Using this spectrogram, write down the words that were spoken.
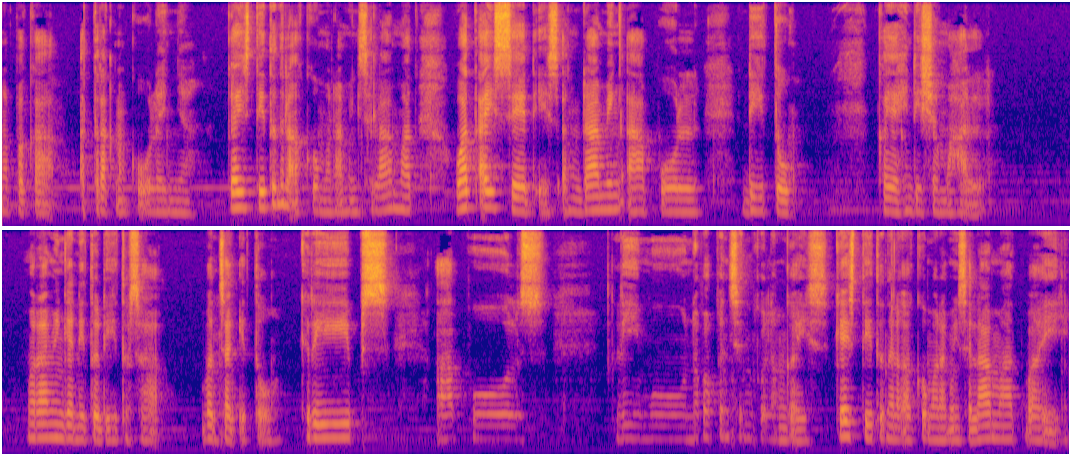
napaka-attract ng kulay niya Guys, dito na lang ako. Maraming salamat. What I said is, ang daming apple dito. Kaya hindi siya mahal. Maraming ganito dito sa bansang ito. Grapes, apples, limo. Napapansin ko lang guys. Guys, dito na lang ako. Maraming salamat. Bye.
